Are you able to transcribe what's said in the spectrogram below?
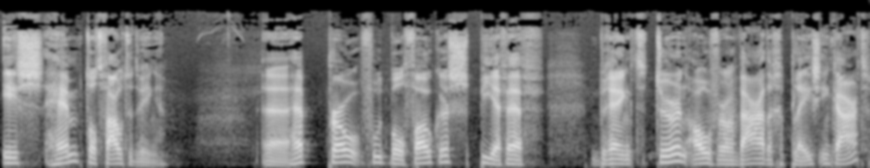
is hem tot fouten dwingen. Eh, hè, Pro Football Focus, PFF, brengt turnover-waardige plays in kaart.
